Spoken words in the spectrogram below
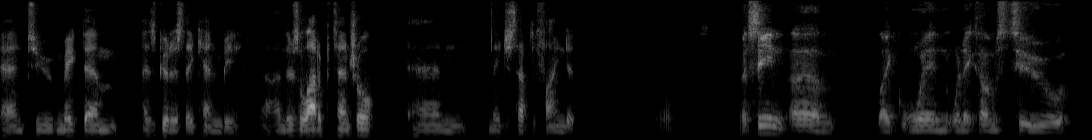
and to make them as good as they can be. Uh, there's a lot of potential, and they just have to find it. I've seen um, like when when it comes to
